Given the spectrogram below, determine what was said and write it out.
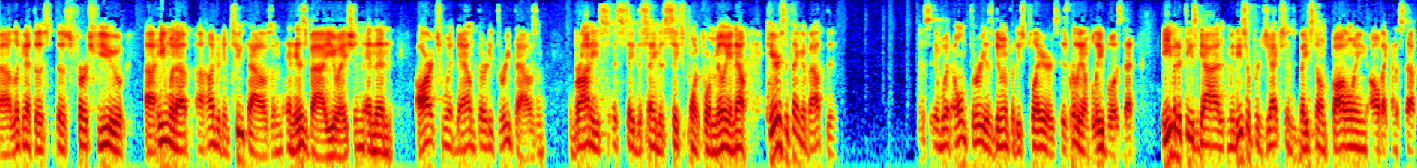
uh, looking at those those first few, uh, he went up one hundred and two thousand in his valuation, and then Arch went down thirty three thousand. Bronny's stayed the same as six point four million. Now, here's the thing about this, and what On Three is doing for these players is really unbelievable. Is that even if these guys, I mean, these are projections based on following all that kind of stuff.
